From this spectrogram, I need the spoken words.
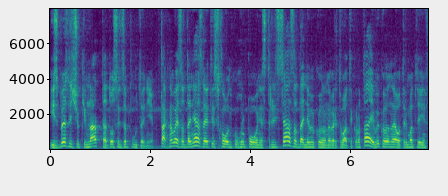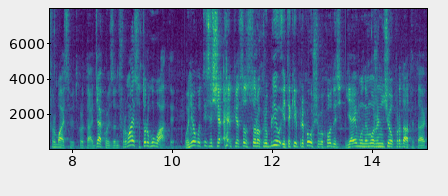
і з безлічю кімнат та досить запутані. Так, нове завдання знайти схованку угруповання стрільця. Завдання виконане врятувати крота і виконане отримати інформацію від крота. Дякую за інформацію. Торгувати. У нього 1540 рублів, і такий прикол, що виходить, я йому не можу нічого продати, так?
